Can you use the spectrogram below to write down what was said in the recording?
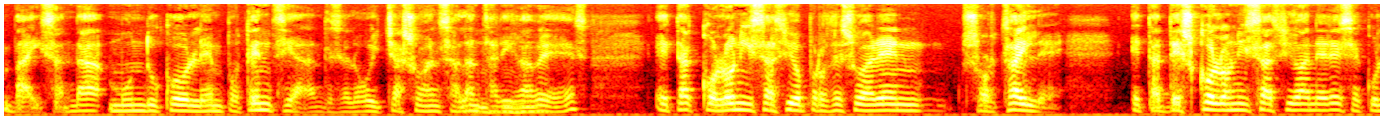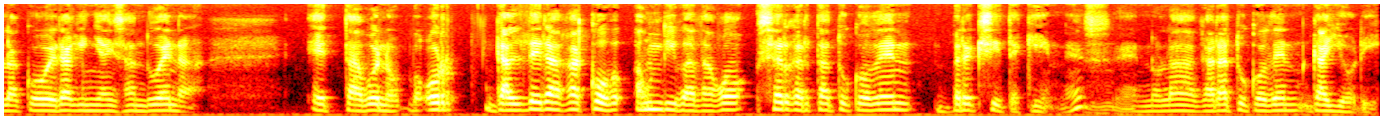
ba izan da munduko lehen potentzia, desde luego itxasoan zalantzari mhm. gabe, ez? Eta kolonizazio prozesuaren sortzaile eta deskolonizazioan ere sekulako eragina izan duena eta bueno, hor galdera gako haundi badago zer gertatuko den Brexitekin, ez? Mm nola garatuko den gai hori.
